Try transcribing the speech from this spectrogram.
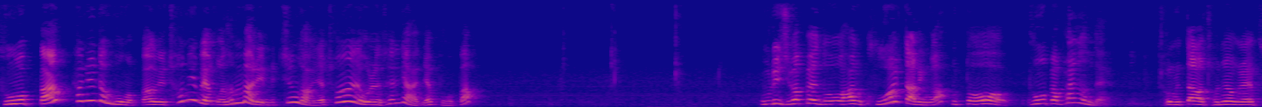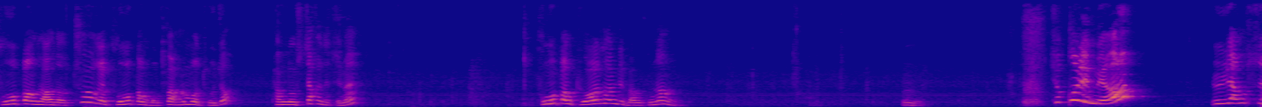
붕어빵? 편의점 붕어빵이 1200원 한 마리 미친 거 아니야? 1000원에 원래 3개 아니야 붕어빵? 우리 집 앞에도 한 9월달인가? 부터 붕어빵 팔던데 그럼 이따가 저녁에 붕어빵 사와서 추억의 붕어빵 먹방 한번 도죠? 방송 시작했지만 붕어빵 좋아하는 사람들이 많구나 음. 슈크림이요? 율량씨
